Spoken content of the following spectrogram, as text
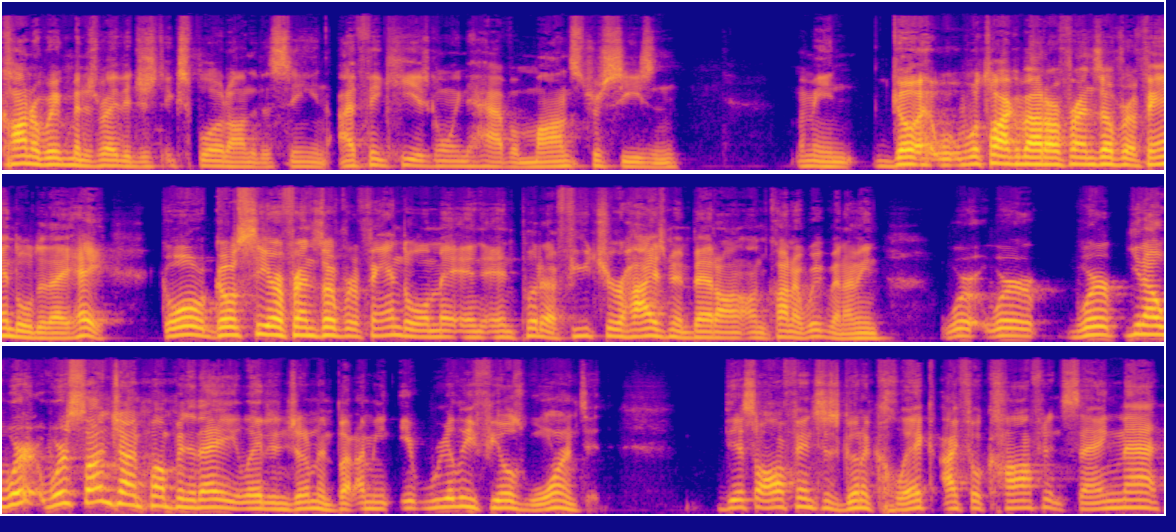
Conner Weigman is ready to just explode onto the scene. I think he is going to have a monster season. I mean, go. We'll talk about our friends over at FanDuel today. Hey, go go see our friends over at FanDuel and, and, put a future Heisman bet on, on Conner Weigman. I mean, we're we're we're you know we're we're sunshine pumping today, ladies and gentlemen. But I mean, it really feels warranted. This offense is going to click. I feel confident saying that.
